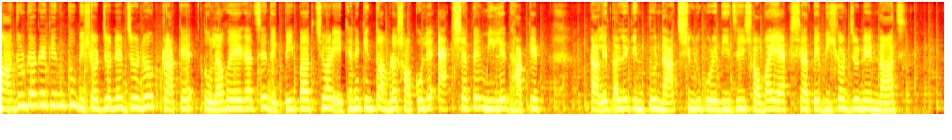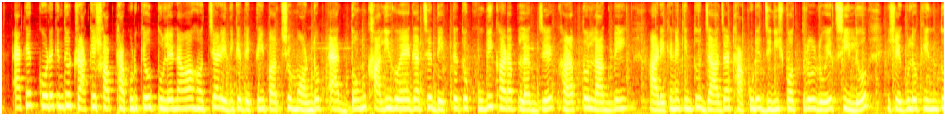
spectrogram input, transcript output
মা দুর্গাকে কিন্তু বিসর্জনের জন্য ট্রাকে তোলা হয়ে গেছে, দেখতেই পাচ্ছ। আর এখানে কিন্তু আমরা সকলে একসাথে মিলে ঢাকের তালে তালে কিন্তু নাচ শুরু করে দিয়েছি। সবাই একসাথে বিসর্জনের নাচ এক এক করে কিন্তু ট্রাকে সব ঠাকুরকেও তুলে নেওয়া হচ্ছে। আর এদিকে দেখতেই পাচ্ছ, মণ্ডপ একদম খালি হয়ে গেছে। দেখতে তো খুবই খারাপ লাগছে, খারাপ তো লাগবেই। আর এখানে কিন্তু যা যা ঠাকুরের জিনিসপত্র রয়েছিল, সেগুলো কিন্তু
